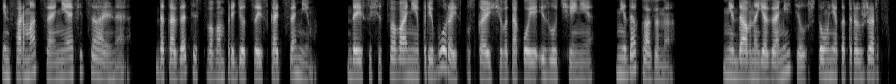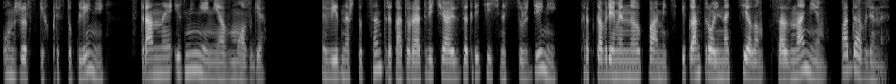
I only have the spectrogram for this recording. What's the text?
Информация неофициальная. Доказательства вам придется искать самим. Да и существование прибора, испускающего такое излучение, не доказано. Недавно я заметил, что у некоторых жертв унжирских преступлений странные изменения в мозге. Видно, что центры, которые отвечают за критичность суждений, кратковременную память и контроль над телом, сознанием, подавлены.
